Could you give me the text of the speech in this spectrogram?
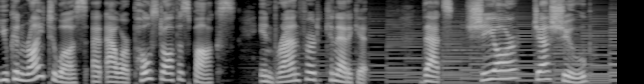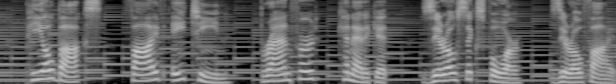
You can write to us at our post office box in Branford, Connecticut. That's Shear Jashub, P.O. Box 518, Branford, Connecticut 06405.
